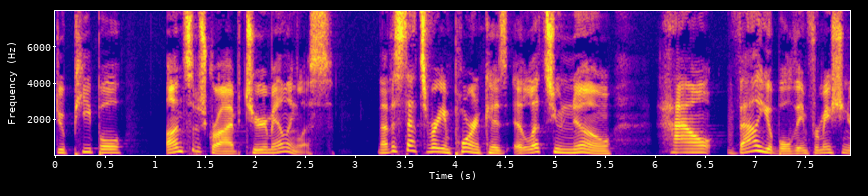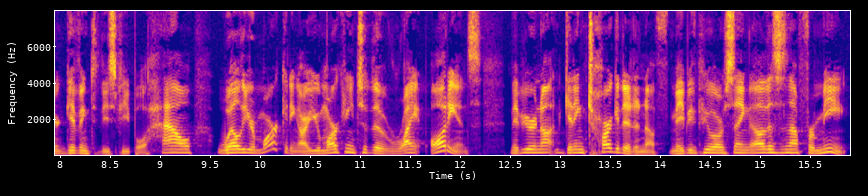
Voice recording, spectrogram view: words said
do people unsubscribe to your mailing list? Now, this stat's very important because it lets you know how valuable the information you're giving to these people, how well you're marketing. Are you marketing to the right audience? Maybe you're not getting targeted enough. Maybe people are saying, oh, this is not for me.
